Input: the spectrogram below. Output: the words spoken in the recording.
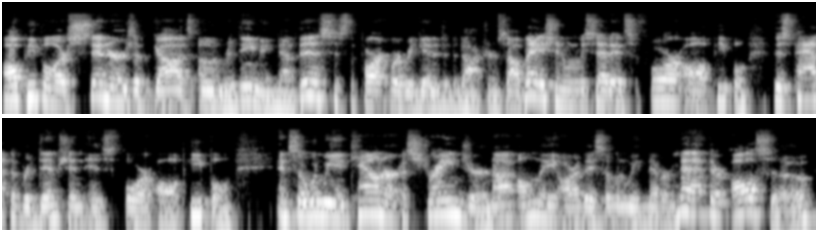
All people are sinners of God's own redeeming. Now, this is the part where we get into the doctrine of salvation when we said it's for all people. This path of redemption is for all people. And so when we encounter a stranger, not only are they someone we've never met, they're also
